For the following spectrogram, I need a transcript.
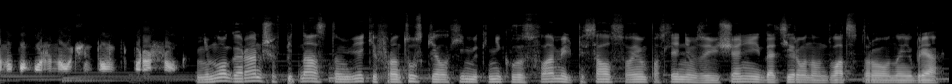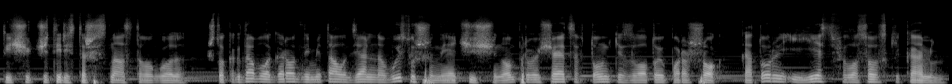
оно похоже на очень тонкий порошок. Немного раньше, в 15 веке, французский алхимик Николас Фламель писал в своем последнем завещании, датированном 22 ноября 1416 года, что когда благородный металл идеально высушен и очищен, он превращается в тонкий золотой порошок, который и есть философский камень.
